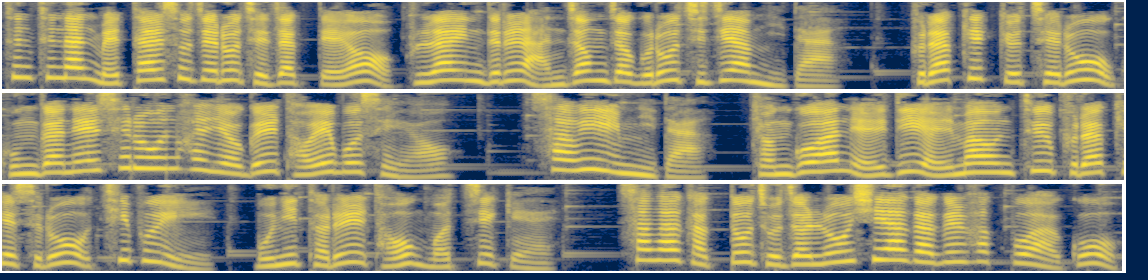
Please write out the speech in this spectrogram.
튼튼한 메탈 소재로 제작되어 블라인드를 안정적으로 지지합니다. 브라켓 교체로 공간에 새로운 활력을 더해보세요. 4위입니다. 견고한 LDL 마운트 브라켓으로 TV, 모니터를 더욱 멋지게. 상하 각도 조절로 시야각을 확보하고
